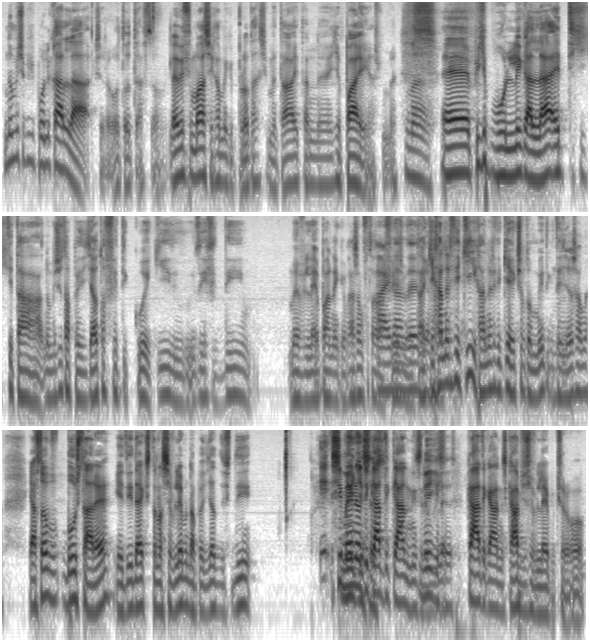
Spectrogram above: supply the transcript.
νομίζω πήγε πολύ καλά, ξέρω εγώ τότε αυτό. Δηλαδή θυμάσαι, είχαμε και πρόταση μετά, ήταν, ε, είχε πάει, ας πούμε. Ναι. Ε, πήγε πολύ καλά. Έτυχε και τα, νομίζω τα παιδιά του αφεντικού εκεί, του διευθυντή, με βλέπανε και βγάζαμε φωτογραφίες ήταν μετά. τέτοια. Και είχαν έρθει εκεί, είχαν έρθει εκεί έξω από το meeting, τελειώσαμε. Γι' αυτό μπούσταρε, γιατί εντάξει, το να σε βλέπουν τα παιδιά του διευθυντή. Ε, σημαίνει ότι Νίκησες. κάτι κάνεις. Νίκησες. Κάτι κάνεις, κάποιος σε βλέπει, ξέρω εγώ.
